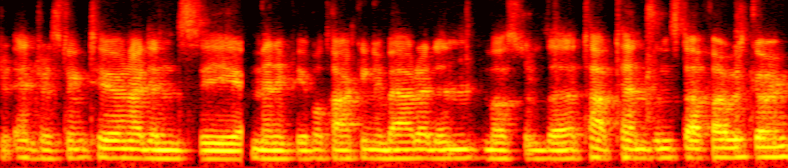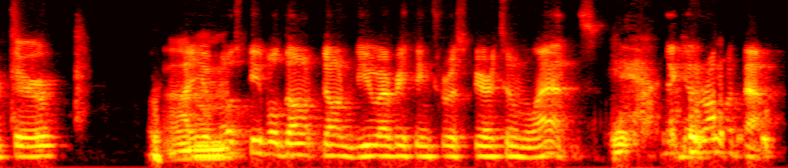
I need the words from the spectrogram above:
interesting too, and I didn't see many people talking about it in most of the top tens and stuff I was going through. Uh, most people don't don't view everything through a Spiritomb lens. Yeah, nothing wrong with that.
